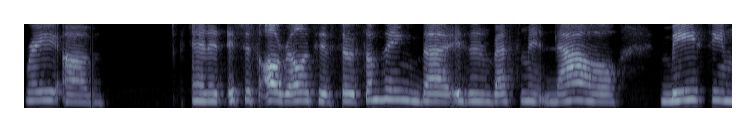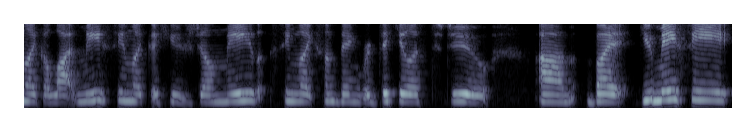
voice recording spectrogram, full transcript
right? Um, and it, it's just all relative. So something that is an investment now may seem like a lot, may seem like a huge deal, may seem like something ridiculous to do um, but you may see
